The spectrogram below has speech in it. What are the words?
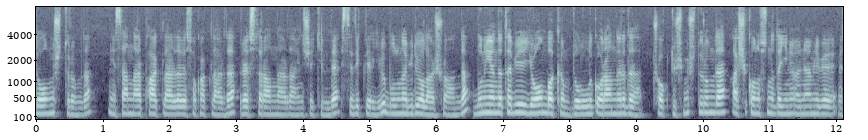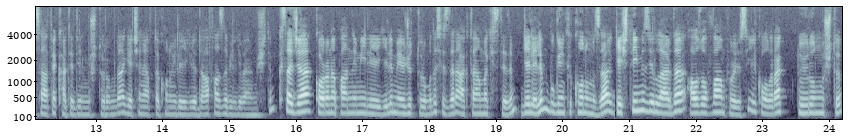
dolmuş durumda. İnsanlar parklarda ve sokaklarda, restoranlarda aynı şekilde istedikleri gibi bulunabiliyorlar şu anda. Bunun yanında tabii yoğun bakım, doluluk oranları da çok düşmüş durumda. Aşı konusunda da yine önemli bir mesafe kat edilmiş durumda. Geçen hafta konuyla ilgili daha fazla bilgi vermiştim. Kısaca korona pandemi ile ilgili mevcut durumu da sizlere aktarmak istedim. Gelelim bugünkü konumuza. Geçtiğimiz yıllarda House of One projesi ilk olarak duyurulmuştu.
